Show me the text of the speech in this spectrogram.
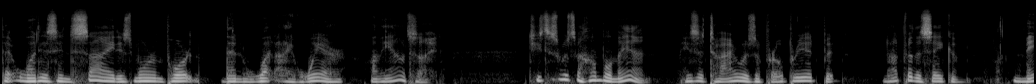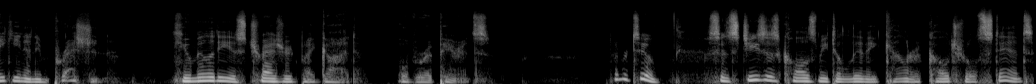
that what is inside is more important than what I wear on the outside. Jesus was a humble man. His attire was appropriate, but not for the sake of making an impression. Humility is treasured by God over appearance. Number two, since Jesus calls me to live a countercultural stance,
